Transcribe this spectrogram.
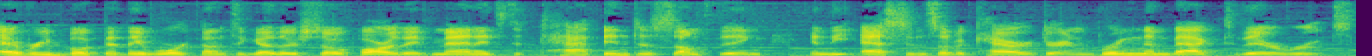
every book that they've worked on together so far, they've managed to tap into something in the essence of a character and bring them back to their roots.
